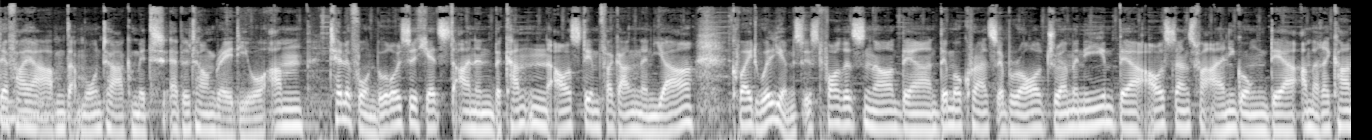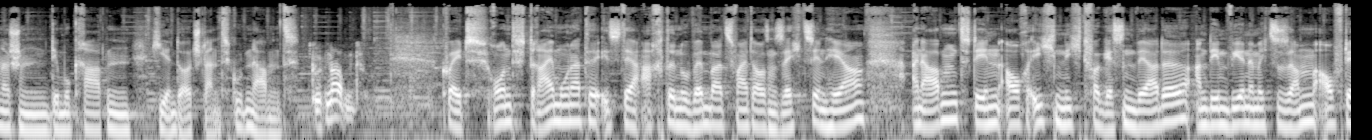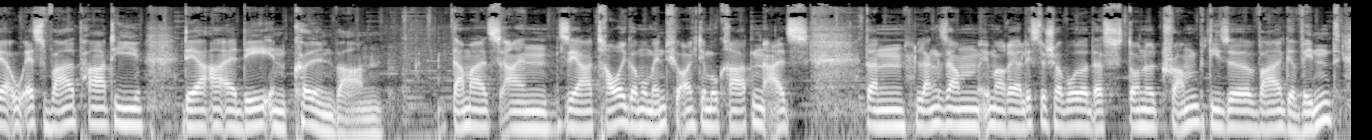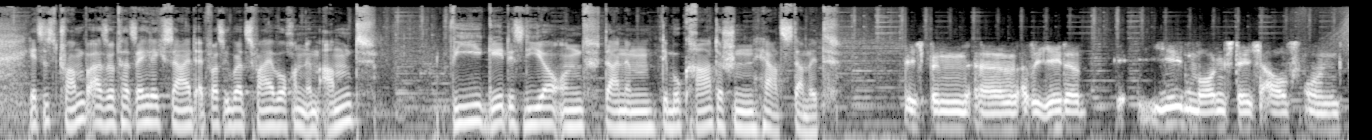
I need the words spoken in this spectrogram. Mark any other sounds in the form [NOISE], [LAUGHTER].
Der Feierabend am Montag mit Appletown Radio. Am Telefon begrüße ich jetzt einen Bekannten aus dem vergangenen Jahr. Quaid Williams ist Vorsitzender der Democrats Abroad Germany, der Auslandsvereinigung der amerikanischen Demokraten hier in Deutschland. Guten Abend. Guten Abend. Quaid, rund drei Monate ist der 8. November 2016 her. Ein Abend, den auch ich nicht vergessen werde, an dem wir nämlich zusammen auf der US-Wahlparty der ARD in Köln waren. Damals ein sehr trauriger Moment für euch Demokraten, als dann langsam immer realistischer wurde, dass Donald Trump diese Wahl gewinnt. Jetzt ist Trump also tatsächlich seit etwas über zwei Wochen im Amt. Wie geht es dir und deinem demokratischen Herz damit? Ich bin, äh, also jede, jeden Morgen stehe ich auf und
